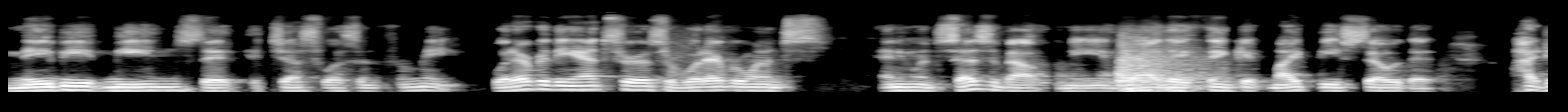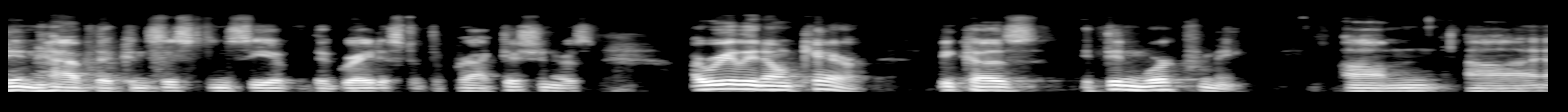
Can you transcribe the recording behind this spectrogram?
Maybe it means that it just wasn't for me. Whatever the answer is, or whatever anyone says about me and why they think it might be so that I didn't have the consistency of the greatest of the practitioners, I really don't care because it didn't work for me. Um, uh,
